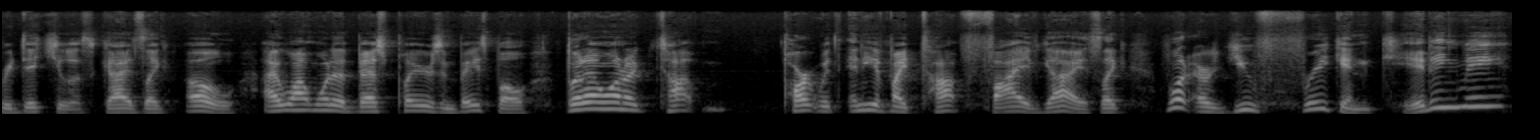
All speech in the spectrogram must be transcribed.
ridiculous. Guys like, oh, I want one of the best players in baseball, but I want to top part with any of my top five guys. Like, what are you freaking kidding me?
